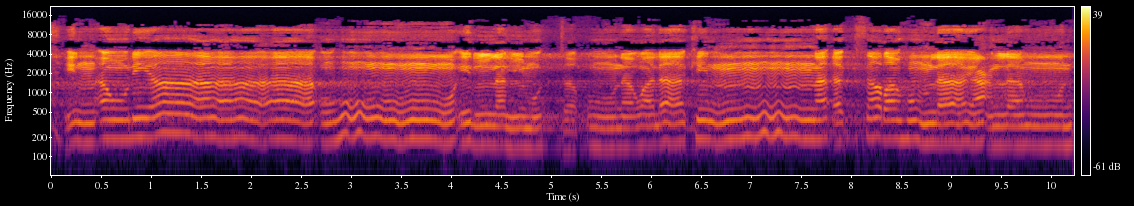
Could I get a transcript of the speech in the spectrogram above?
إن أولياؤه إلا المتقون ولكن أكثرهم لا يعلمون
